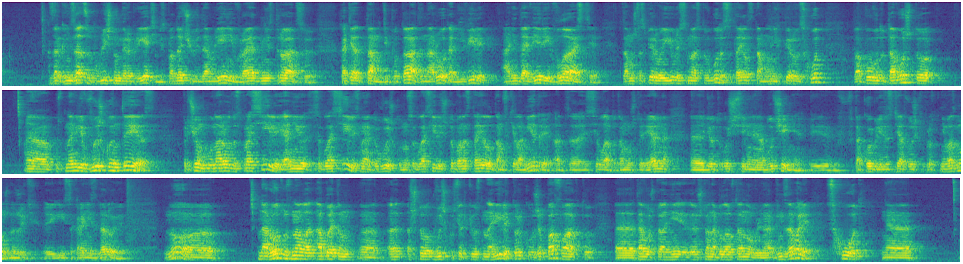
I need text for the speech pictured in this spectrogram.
за организацию публичного мероприятия без подачи уведомлений в райадминистрацию. Хотя там депутаты, народ объявили о недоверии власти. Потому что с 1 июля 2017 года состоялся там у них первый сход по поводу того, что э, установили вышку МТС. Причем у народа спросили, и они согласились на эту вышку, но согласились, чтобы она стояла там в километре от э, села, потому что реально э, идет очень сильное облучение. И в такой близости от вышки просто невозможно жить и сохранить здоровье. Но э, народ узнал об этом, э, что вышку все-таки установили только уже по факту э, того, что, они, что она была установлена. Организовали сход э,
